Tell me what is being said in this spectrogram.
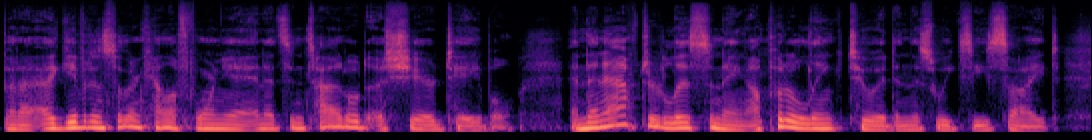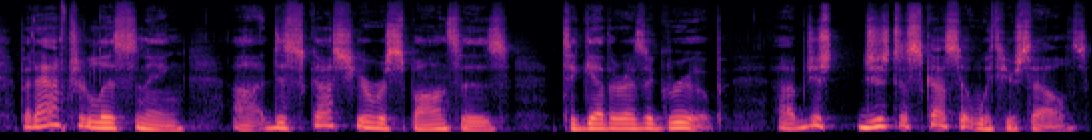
but I, I gave it in Southern California, and it's entitled A Shared Table. And then after listening, I'll put a link to it in this week's eSight. But after listening, uh, discuss your responses together as a group. Uh, just just discuss it with yourselves,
